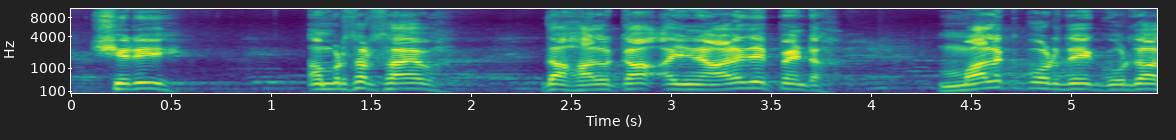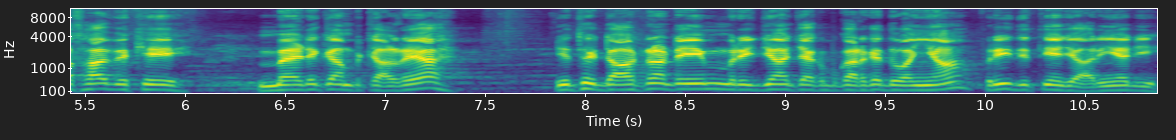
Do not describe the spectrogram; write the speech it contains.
ਸ਼੍ਰੀ ਅੰਮ੍ਰਿਤਸਰ ਸਾਹਿਬ ਦਾ ਹਲਕਾ ਅਜਨਾਲੇ ਦੇ ਪਿੰਡ ਮਲਕਪੁਰ ਦੇ ਗੁਰਦੁਆਰਾ ਸਾਹਿਬ ਵਿਖੇ ਮੈਡੀਕਲ ਕੈਂਪ ਚੱਲ ਰਿਹਾ ਹੈ, ਜਿੱਥੇ ਡਾਕਟਰਾਂ ਟੀਮ ਮਰੀਜ਼ਾਂ ਚੈੱਕਅਪ ਕਰਕੇ ਦਵਾਈਆਂ ਫ੍ਰੀ ਦਿੱਤੀਆਂ ਜਾ ਰਹੀਆਂ ਜੀ।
